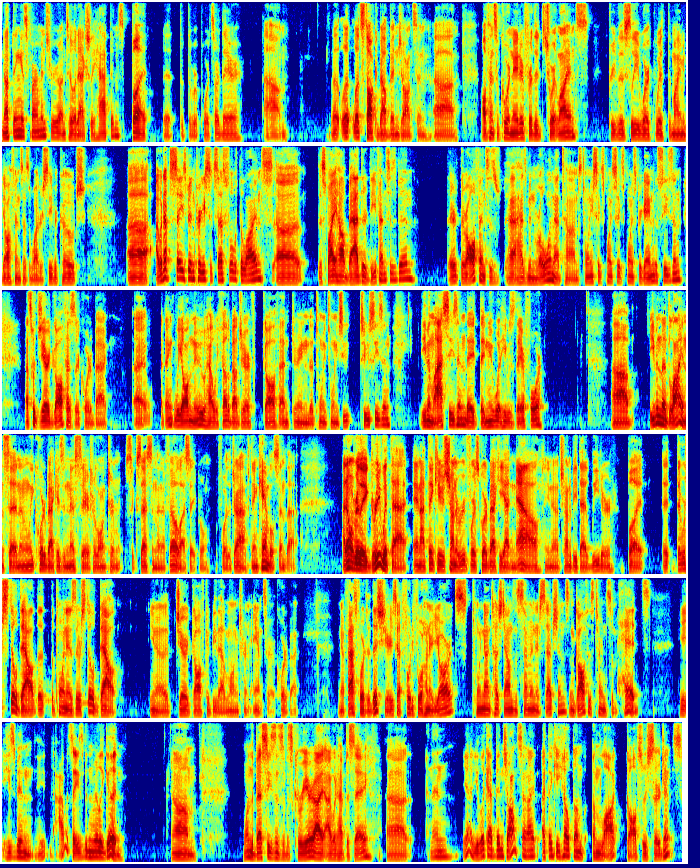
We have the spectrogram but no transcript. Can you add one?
nothing is firm and true until it actually happens, but the, the, the reports are there. Um, let, let, us talk about Ben Johnson, uh, offensive coordinator for the Detroit Lions. Previously worked with the Miami Dolphins as a wide receiver coach. Uh, I would have to say he's been pretty successful with the Lions, uh, despite how bad their defense has been. Their their offense is, has been rolling at times, twenty six point six points per game this season. That's what Jared Goff has their quarterback. Uh, I think we all knew how we felt about Jared Goff entering the 2022 season. Even last season, they they knew what he was there for. Uh, even the Lions said an elite quarterback isn't necessary for long term success in the NFL last April before the draft. Dan Campbell said that. I don't really agree with that. And I think he was trying to root for his quarterback he had now, you know, trying to be that leader. But it, there was still doubt. The, the point is, there was still doubt, you know, if Jared Goff could be that long term answer at quarterback. You know, fast forward to this year, he's got 4,400 yards, 29 touchdowns, and seven interceptions. And Goff has turned some heads. He, he's been, he, I would say, he's been really good. Um, one of the best seasons of his career, I, I would have to say. Uh, and then, yeah, you look at Ben Johnson. I, I think he helped un- unlock Goff's resurgence.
